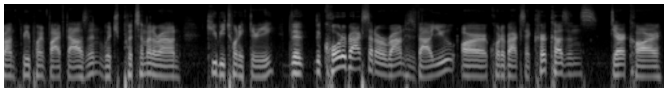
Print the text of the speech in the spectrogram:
around 3.5 thousand, which puts him at around QB 23. The the quarterbacks that are around his value are quarterbacks like Kirk Cousins, Derek Carr,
